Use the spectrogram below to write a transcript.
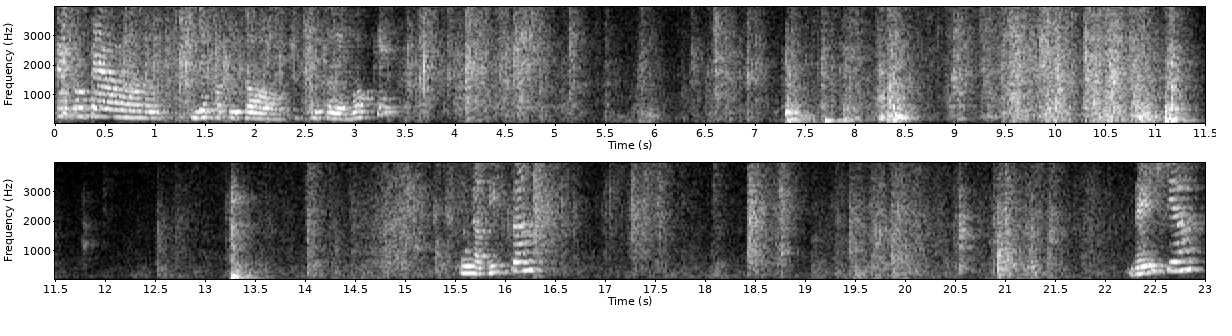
He comprado de estos frutos, frutos del bosque. Una pizza. Densia.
